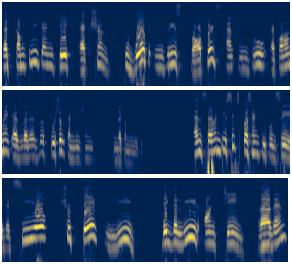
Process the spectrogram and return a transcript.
that company can take action to both increase profits and improve economic as well as the social conditions in the community. And 76 percent people say that CEO should take lead, take the lead on change rather than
